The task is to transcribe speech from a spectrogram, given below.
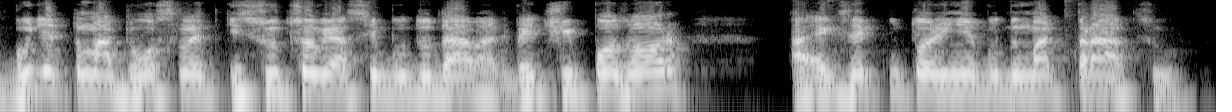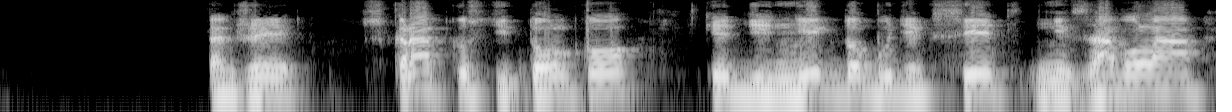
bude to mať dôsledky. Sudcovia si budú dávať väčší pozor a exekútori nebudú mať prácu. Takže z krátkosti toľko, keď niekto bude chcieť, nech zavolá,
